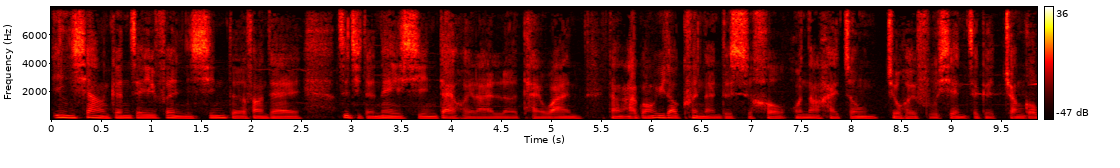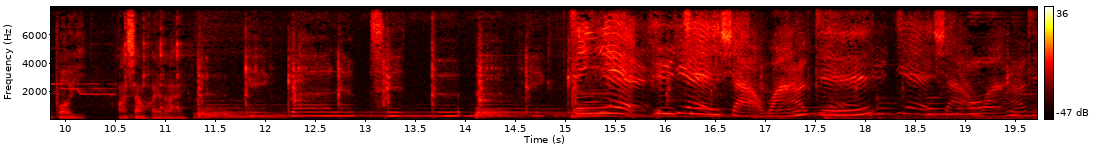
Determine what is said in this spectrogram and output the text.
印象跟这一份心得放在自己的内心，带回来了台湾。当阿光遇到困难的时候，我脑海中就会浮现这个 Jungle Boy。马上回来。今夜遇见小王子，遇见小王子。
